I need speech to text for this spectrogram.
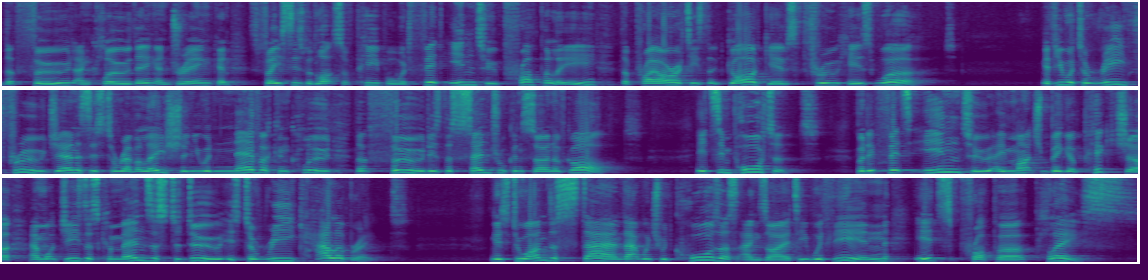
That food and clothing and drink and places with lots of people would fit into properly the priorities that God gives through His Word. If you were to read through Genesis to Revelation, you would never conclude that food is the central concern of God. It's important, but it fits into a much bigger picture, and what Jesus commends us to do is to recalibrate, is to understand that which would cause us anxiety within its proper place.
